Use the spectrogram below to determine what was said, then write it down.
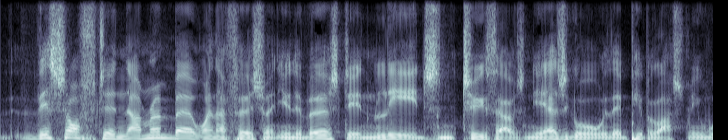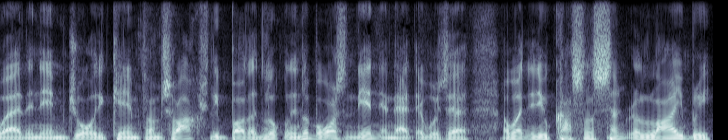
this often, I remember when I first went to university in Leeds in 2,000 years ago, where people asked me where the name Geordie came from. So I actually bothered looking it up. It wasn't the internet. It was a, I went to Newcastle Central Library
